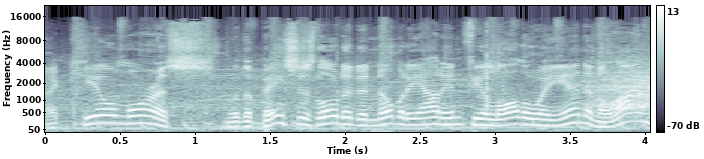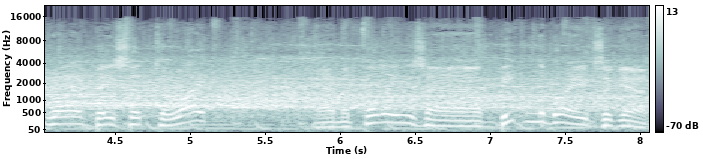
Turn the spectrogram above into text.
Akil Morris with the bases loaded and nobody out, infield all the way in, and a line drive, base hit to right. And the Phillies have beaten the Braves again.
